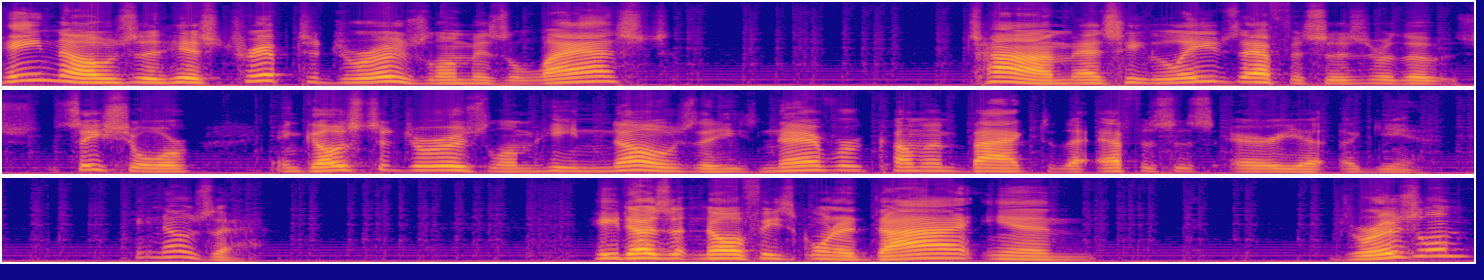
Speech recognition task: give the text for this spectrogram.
He knows that his trip to Jerusalem is the last time as he leaves Ephesus or the seashore and goes to Jerusalem. He knows that he's never coming back to the Ephesus area again. He knows that. He doesn't know if he's going to die in Jerusalem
